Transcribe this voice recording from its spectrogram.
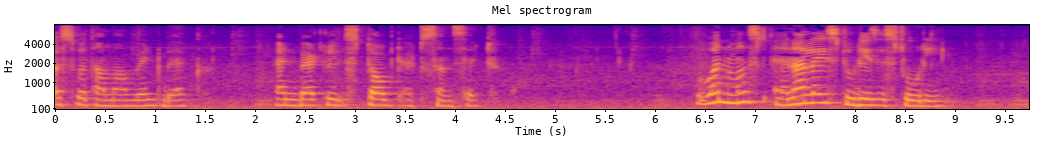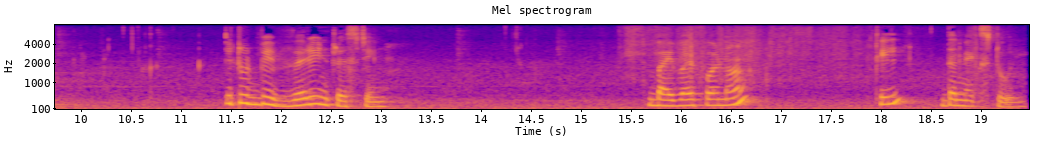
Aswathama went back and battle stopped at sunset. One must analyze today's story. It would be very interesting. Bye bye for now. Till the next story.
